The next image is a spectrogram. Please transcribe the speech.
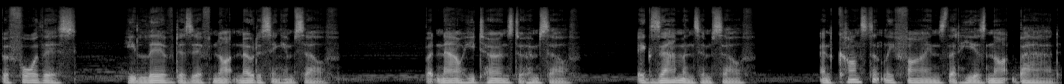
Before this, he lived as if not noticing himself. But now he turns to himself, examines himself, and constantly finds that he is not bad,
